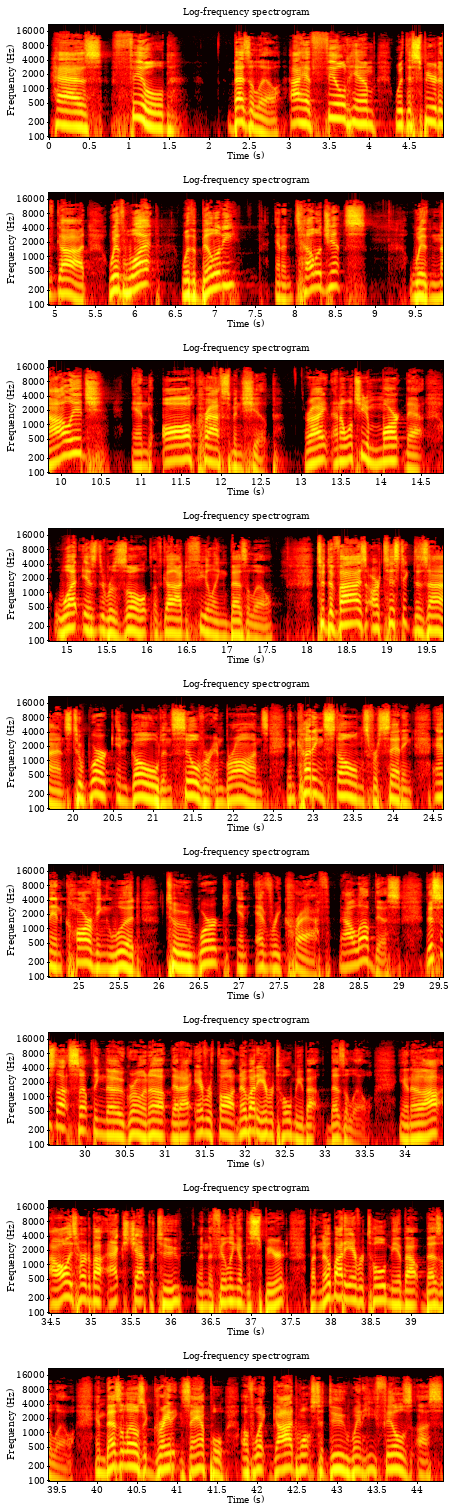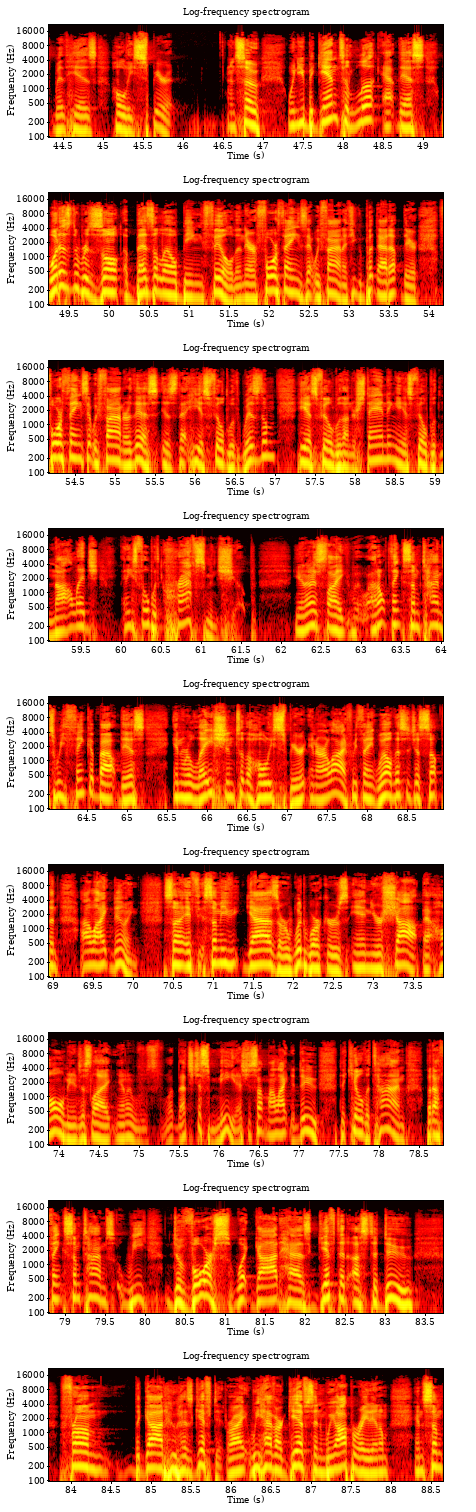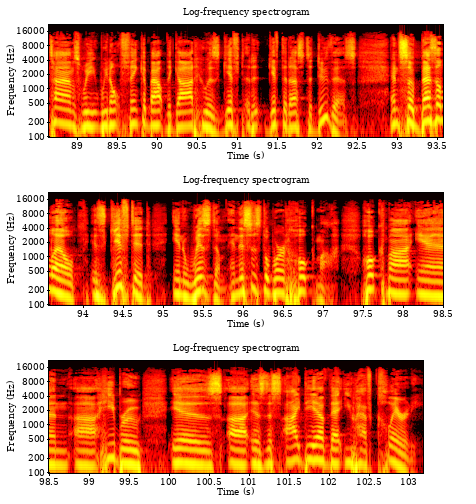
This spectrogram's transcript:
has filled Bezalel. I have filled him with the Spirit of God. With what? With ability, and intelligence, with knowledge and all craftsmanship. Right? And I want you to mark that. What is the result of God filling Bezalel? to devise artistic designs, to work in gold and silver and bronze, in cutting stones for setting, and in carving wood, to work in every craft. Now, I love this. This is not something, though, growing up that I ever thought, nobody ever told me about Bezalel. You know, I, I, always heard about Acts chapter 2 and the filling of the Spirit, but nobody ever told me about Bezalel. And Bezalel is a great example of what God wants to do when He fills us with His Holy Spirit. And so, when you begin to look at this, what is the result of Bezalel being filled? And there are four things that we find. If you can put that up there, four things that we find are this: is that he is filled with wisdom, he is filled with understanding, he is filled with knowledge, and he's filled with craftsmanship. You know, it's like, I don't think sometimes we think about this in relation to the Holy Spirit in our life. We think, well, this is just something I like doing. So if some of you guys are woodworkers in your shop at home, you're just like, you know, well, that's just me. That's just something I like to do to kill the time. But I think sometimes we divorce what God has gifted us to do from the God who has gifted, right? We have our gifts and we operate in them, and sometimes we, we don't think about the God who has gifted, gifted us to do this. And so Bezalel is gifted in wisdom, and this is the word hokmah. Hokmah in uh, Hebrew is, uh, is this idea that you have clarity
